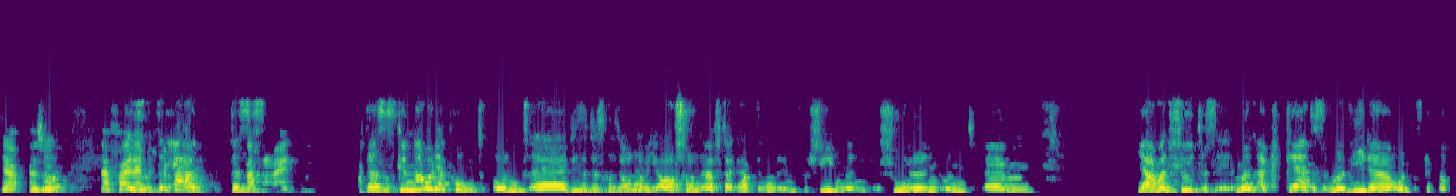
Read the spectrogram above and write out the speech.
Ja, also ja? da fallen einem ja, Sachen ist, ein. Das ist genau der Punkt. Und äh, diese Diskussion habe ich auch schon öfter gehabt in, in verschiedenen Schulen. Und ähm, ja, man fühlt es, man erklärt es immer wieder und es gibt auch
